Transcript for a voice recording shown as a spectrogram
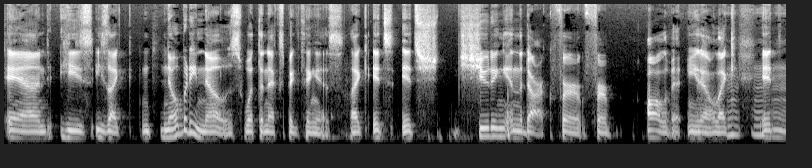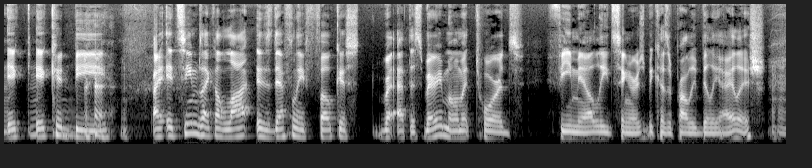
and he's he's like, nobody knows what the next big thing is. Like it's it's sh- shooting in the dark for for all of it. You know, like mm-hmm. it it it could be. I, it seems like a lot is definitely focused at this very moment towards female lead singers because of probably Billie Eilish, mm-hmm.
